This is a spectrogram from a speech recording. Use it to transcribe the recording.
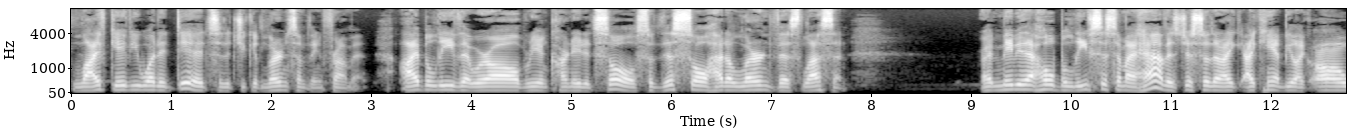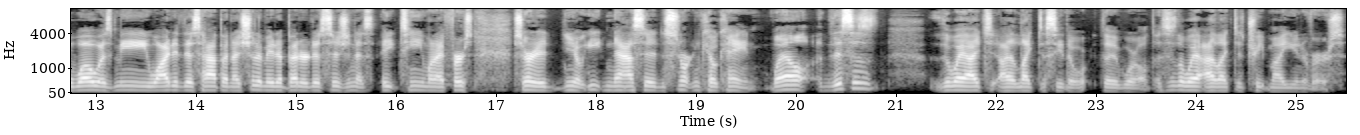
life gave you what it did so that you could learn something from it. I believe that we're all reincarnated souls, so this soul had to learn this lesson. Right? Maybe that whole belief system I have is just so that I, I can't be like, oh, woe is me. Why did this happen? I should have made a better decision at 18 when I first started, you know, eating acid and snorting cocaine. Well, this is the way I, t- I like to see the, the world. This is the way I like to treat my universe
